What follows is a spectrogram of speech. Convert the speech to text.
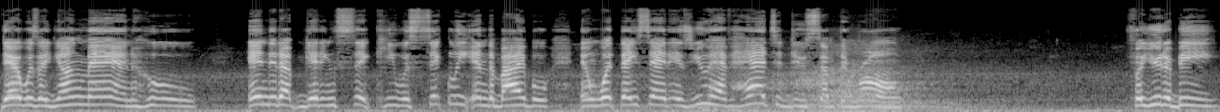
there was a young man who ended up getting sick. He was sickly in the Bible. And what they said is, you have had to do something wrong for you to be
